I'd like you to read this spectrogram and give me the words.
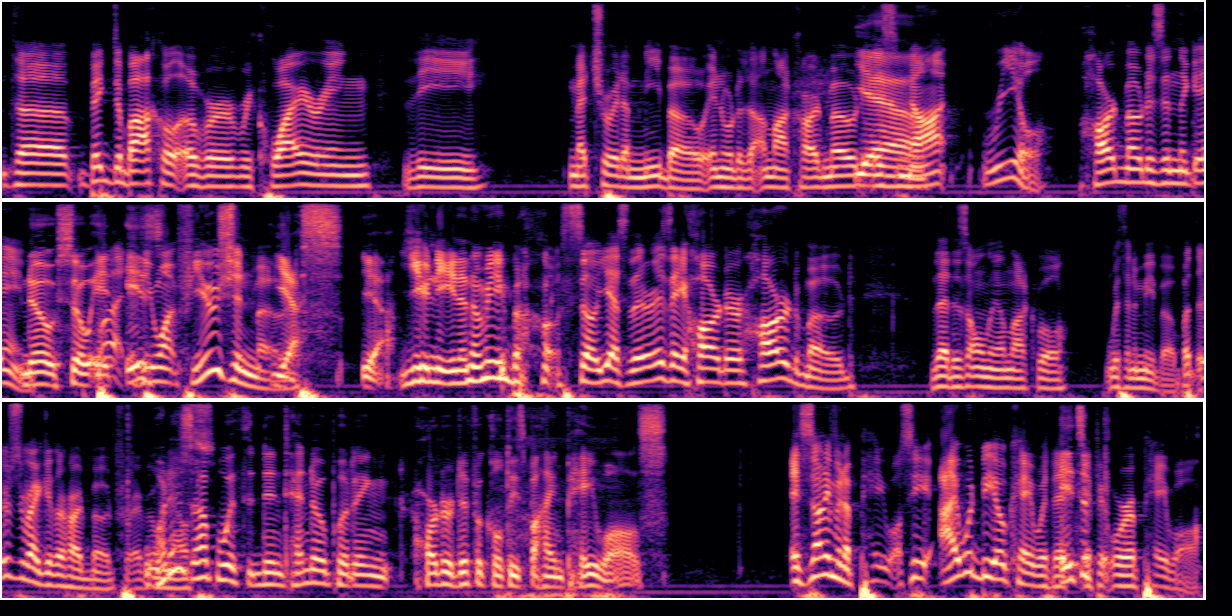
the big debacle over requiring the Metroid amiibo in order to unlock hard mode Yeah. is not real. Hard mode is in the game. No, so it is. but if you want fusion mode, yes, yeah. you need an amiibo. So yes, there is a harder hard mode that is only unlockable with an amiibo, but there's a regular hard mode for everyone What else. is up with Nintendo putting harder difficulties behind paywalls? It's not even a paywall. See, I would be okay with it It's a- if it were a paywall.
